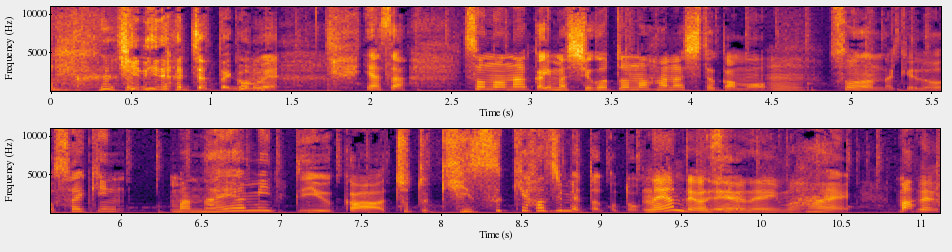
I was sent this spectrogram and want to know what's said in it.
気になっちゃった。ごめん。いやさそのなんか今仕事の話とかもうん。そうなんだけど最近まあ悩みっていうかちょっと気づき始めたことが悩んでますよね今。はい。まあで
